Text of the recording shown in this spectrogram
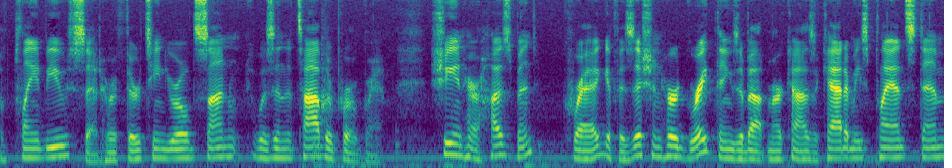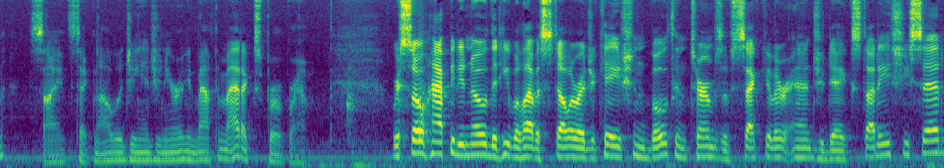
of Plainview said her 13 year old son was in the toddler program. She and her husband, Craig, a physician, heard great things about Merkaz Academy's planned STEM, Science, Technology, Engineering, and Mathematics program. We're so happy to know that he will have a stellar education, both in terms of secular and Judaic studies, she said.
